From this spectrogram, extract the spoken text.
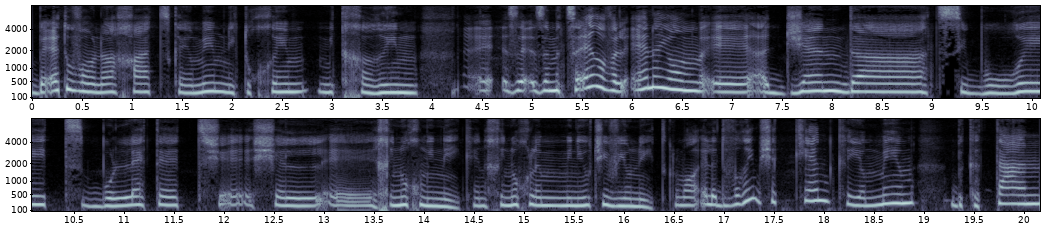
בעת ובעונה אחת קיימים ניתוחים מתחרים. אה, זה, זה מצער, אבל אין היום אה, אג'נדה ציבורית בולטת ש, של חינוך מיני, כן? חינוך למיניות שוויונית. כלומר, אלה דברים שכן קיימים בקטן,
